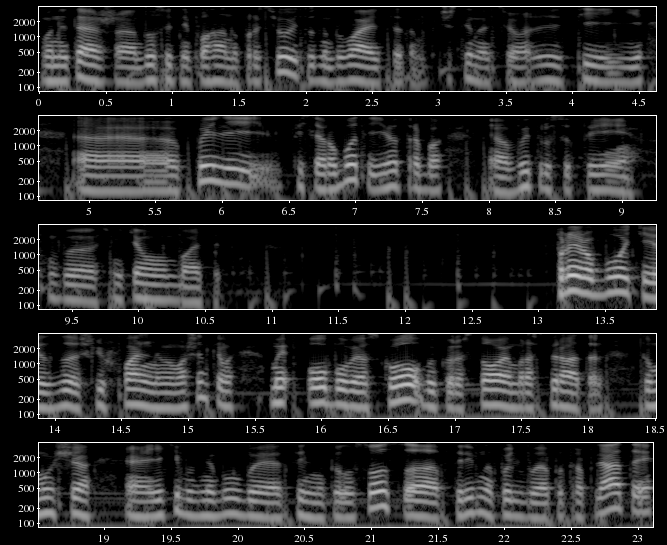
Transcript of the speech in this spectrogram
Вони теж е, досить непогано працюють. Тут набивається там частина цього цієї е, пилі. Після роботи його треба е, витрусити в сміттєвому баці. При роботі з шліфувальними машинками ми обов'язково використовуємо респіратор, тому що е, який би не був би сильний пилосос, е, все рівно пиль буде потрапляти,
